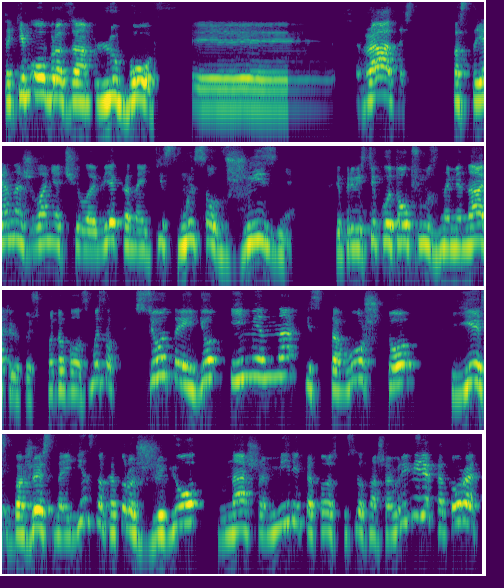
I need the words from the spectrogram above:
Таким образом, любовь, э, радость, постоянное желание человека найти смысл в жизни и привести к какому-то общему знаменателю, то есть какой-то был смысл, все это идет именно из того, что есть божественное единство, которое живет в нашем мире, которое спустилось в нашем мире, которое,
